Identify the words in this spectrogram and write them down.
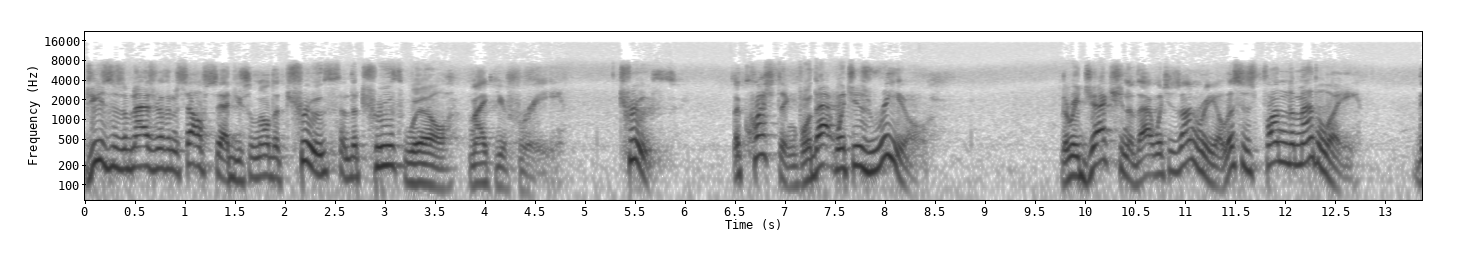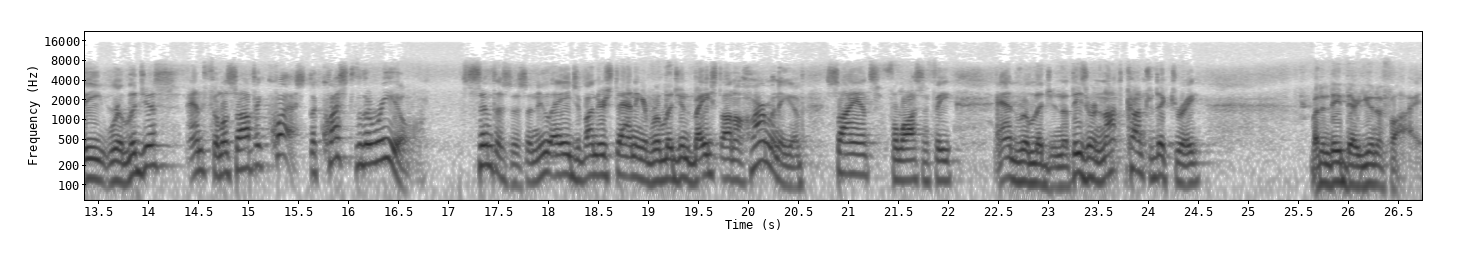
Jesus of Nazareth himself said, You shall know the truth, and the truth will make you free. Truth. The questing for that which is real the rejection of that which is unreal. This is fundamentally the religious and philosophic quest, the quest for the real. Synthesis, a new age of understanding of religion based on a harmony of science, philosophy, and religion. That these are not contradictory, but indeed they're unified.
